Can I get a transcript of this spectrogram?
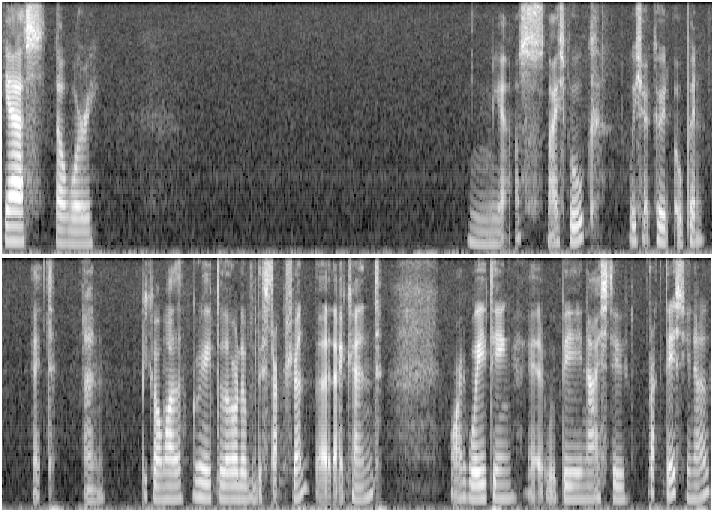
Yes don't worry. Mm, yes nice book wish I could open it and become a great lord of destruction but I can't. While waiting it would be nice to practice you know?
